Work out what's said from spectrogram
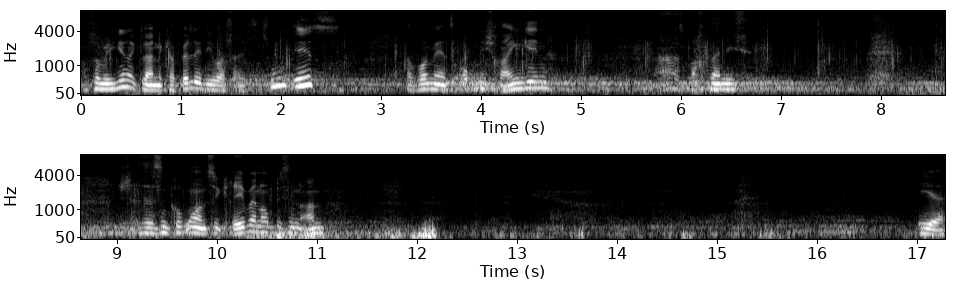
Was haben wir hier? Eine kleine Kapelle, die wahrscheinlich zu ist. Da wollen wir jetzt auch nicht reingehen. Ah, das macht man nicht. Stattdessen gucken wir uns die Gräber noch ein bisschen an. Hier.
